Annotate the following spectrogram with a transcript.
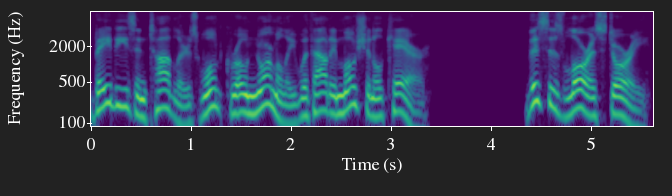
babies and toddlers won't grow normally without emotional care. This is Laura's story.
